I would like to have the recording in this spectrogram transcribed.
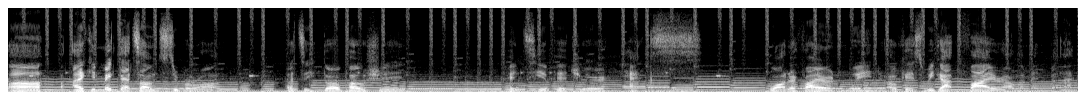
Uh, I can make that sound super wrong. Let's see, throw potion, Pincia pitcher, hex, water, fire, and wind. Okay, so we got fire element back.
